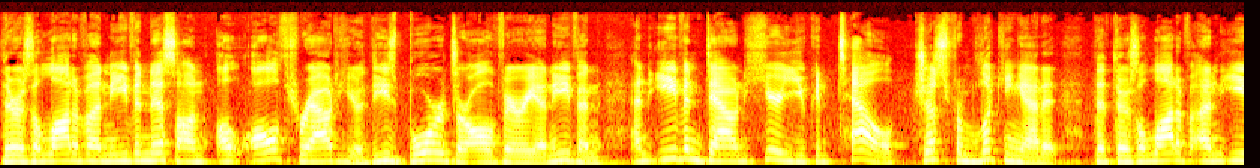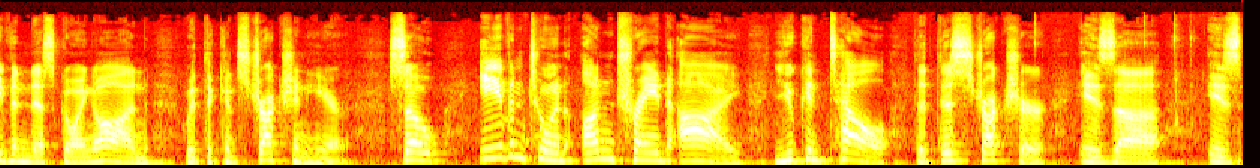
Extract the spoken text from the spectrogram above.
There's a lot of unevenness on all, all, throughout here. These boards are all very uneven. And even down here, you can tell just from looking at it that there's a lot of unevenness going on with the construction here. So even to an untrained eye, you can tell that this structure is, uh, is,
